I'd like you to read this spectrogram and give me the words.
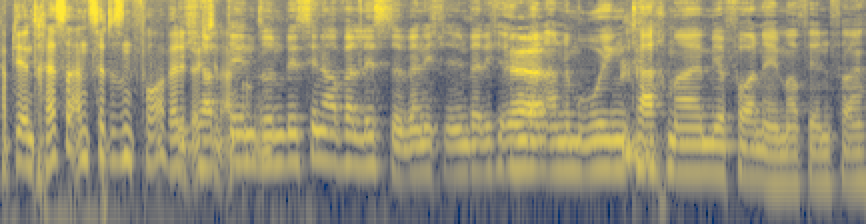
habt ihr Interesse an Citizen 4? Werdet ich habe den, den so ein bisschen auf der Liste. Wenn ich, den werde ich irgendwann äh. an einem ruhigen Tag mal mir vornehmen, auf jeden Fall.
